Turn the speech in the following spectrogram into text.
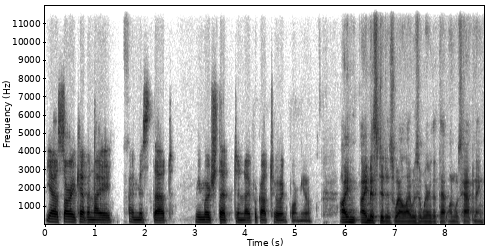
Yeah, sorry, Kevin, I, I missed that. We merged that and I forgot to inform you. I, I missed it as well. I was aware that that one was happening.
